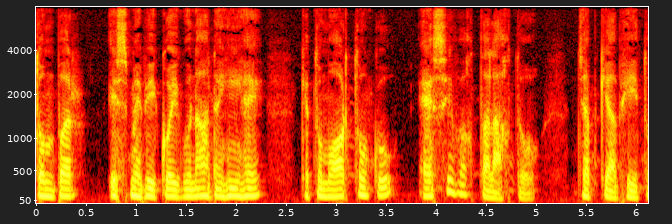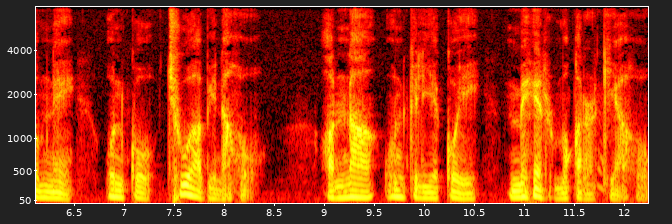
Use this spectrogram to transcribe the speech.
تم پر اس میں بھی کوئی گناہ نہیں ہے کہ تم عورتوں کو ایسے وقت طلاق دو جبکہ ابھی تم نے ان کو چھوا بھی نہ ہو اور نہ ان کے لیے کوئی مہر مقرر کیا ہو۔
